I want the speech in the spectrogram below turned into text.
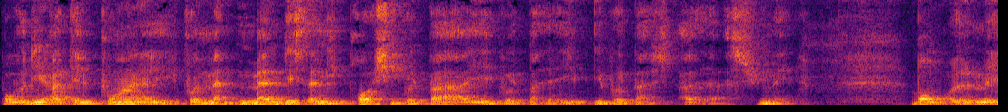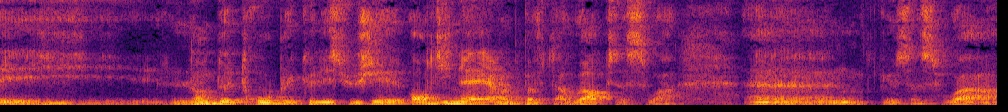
Pour vous dire à tel point, il pouvait même, même des amis proches, il ne pouvait pas, il pouvait pas, pouvait pas assumer. Bon, euh, mais le nombre de troubles que les sujets ordinaires peuvent avoir, que ce soit, euh, que ce soit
